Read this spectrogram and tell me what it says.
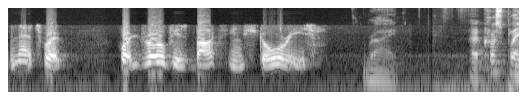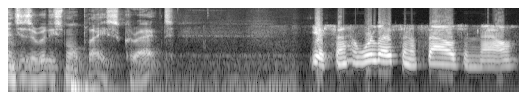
and that's what what drove his boxing stories. Right. Uh, Cross Plains is a really small place, correct? Yes, uh, we're less than a thousand now.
